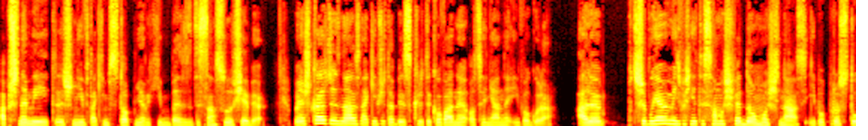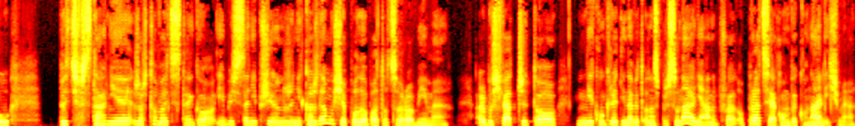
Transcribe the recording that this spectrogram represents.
A przynajmniej też nie w takim stopniu, w jakim bez dystansu do siebie. Ponieważ każdy z nas na jakimś etapie jest krytykowany, oceniany i w ogóle. Ale potrzebujemy mieć właśnie tę samoświadomość nas i po prostu być w stanie żartować z tego i być w stanie przyjąć, że nie każdemu się podoba to, co robimy albo świadczy to nie konkretnie nawet o nas personalnie, a na przykład o pracy, jaką wykonaliśmy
